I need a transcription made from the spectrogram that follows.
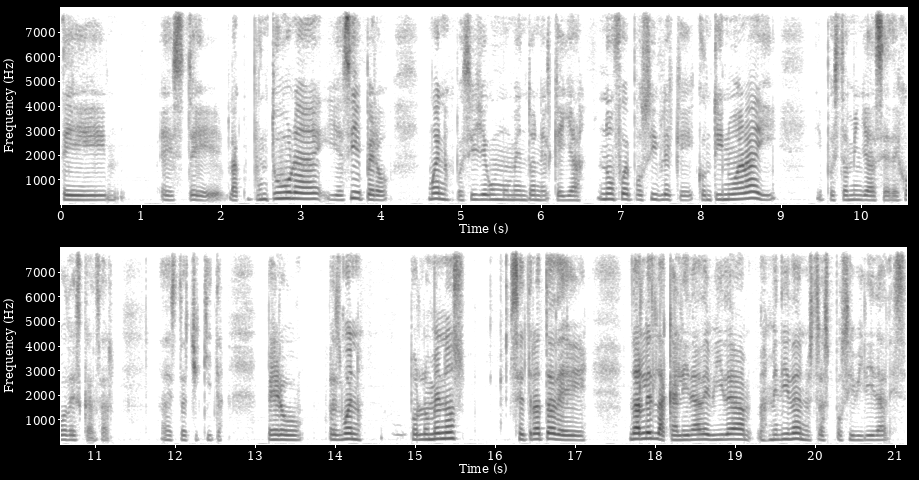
de este la acupuntura y así, pero bueno, pues sí llegó un momento en el que ya no fue posible que continuara y, y pues también ya se dejó descansar a esta chiquita. Pero pues bueno, por lo menos se trata de darles la calidad de vida a medida de nuestras posibilidades.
